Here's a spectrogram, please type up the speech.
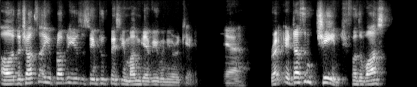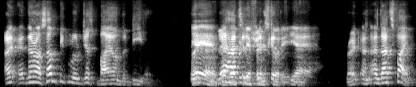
Uh, the chances are you probably use the same toothpaste your mom gave you when you were a kid. Yeah. Right? It doesn't change for the vast. I, there are some people who just buy on the deal. Right? Yeah, yeah that's a different story. Yeah, yeah. Right. And, and that's fine.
